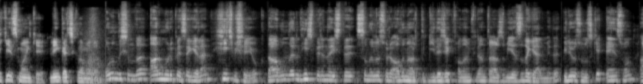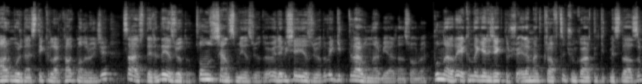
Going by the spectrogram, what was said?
Skins Monkey. Link açıklamada. Onun dışında Armory Pass'e gelen hiçbir şey yok. Daha bunların hiçbirine işte sınırlı süre alın artık gidecek falan filan tarzı bir yazı da gelmedi. Biliyorsunuz ki en son Armory'den stickerlar kalkmadan önce sağ üstlerinde yazıyordu. Son şans mı yazıyordu? Öyle bir şey yazıyordu ve gittiler bunlar bir yerden sonra. Bunlara da yakında gelecektir. Şu Element Craft'ın çünkü artık gitmesi lazım.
